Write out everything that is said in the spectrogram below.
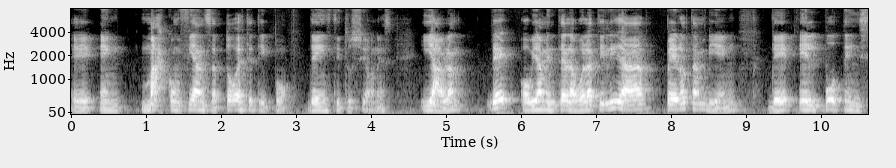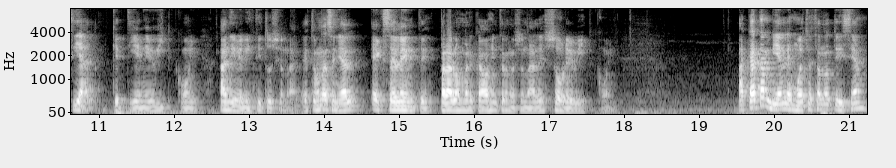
eh, en más confianza todo este tipo de instituciones y hablan de, obviamente, la volatilidad, pero también de el potencial que tiene Bitcoin a nivel institucional. Esta es una señal excelente para los mercados internacionales sobre Bitcoin. Acá también les muestro esta noticia.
